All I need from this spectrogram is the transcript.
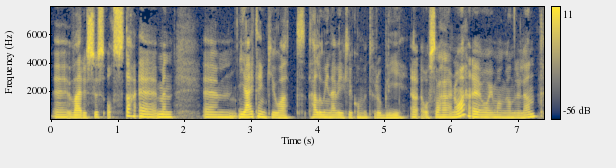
eh, versus oss, da. Eh, men eh, jeg tenker jo at halloween er virkelig kommet for å bli også her nå, og i mange andre land.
